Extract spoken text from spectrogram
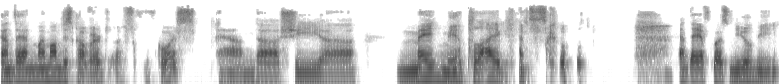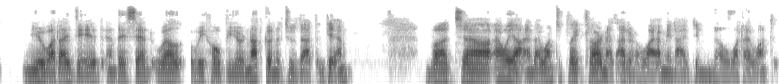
And then my mom discovered, of course, and uh, she uh, made me apply again to school. and they, of course, knew me, knew what I did, and they said, "Well, we hope you're not going to do that again." But uh, oh yeah, and I want to play clarinet. I don't know why. I mean, I didn't know what I wanted.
